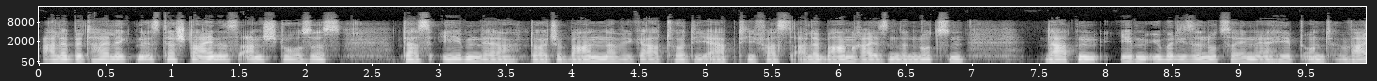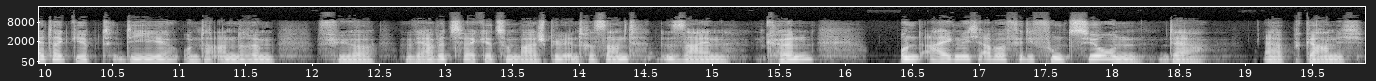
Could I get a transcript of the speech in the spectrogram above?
alle Beteiligten ist der Stein des Anstoßes, dass eben der Deutsche Bahnnavigator, die App, die fast alle Bahnreisenden nutzen, Daten eben über diese NutzerInnen erhebt und weitergibt, die unter anderem für Werbezwecke zum Beispiel interessant sein können und eigentlich aber für die Funktion der App gar nicht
